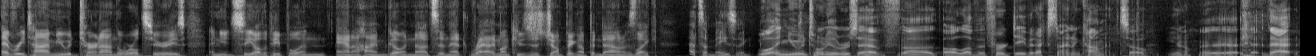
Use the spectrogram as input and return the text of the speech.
every time you would turn on the World Series and you'd see all the people in Anaheim going nuts, and that rally monkey was just jumping up and down. It was like that's amazing. well, and you and Tony La Russa have uh, a love for David Eckstein in common. So you know uh, that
